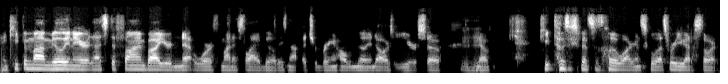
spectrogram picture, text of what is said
And keep in mind, millionaire that's defined by your net worth minus liabilities, not that you're bringing home a million dollars a year. So Mhm. you know, keep those expenses low while you're in school. That's where you got to start.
